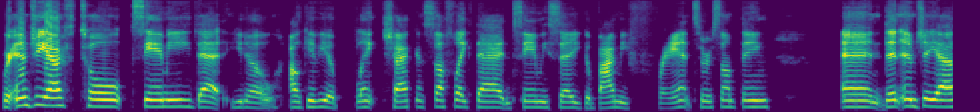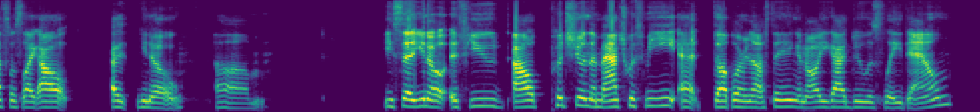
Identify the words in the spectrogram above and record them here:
where MJF told Sammy that, you know, I'll give you a blank check and stuff like that. And Sammy said you could buy me France or something. And then MJF was like, I'll I, you know, um he said, you know, if you I'll put you in the match with me at double or nothing, and all you gotta do is lay down.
